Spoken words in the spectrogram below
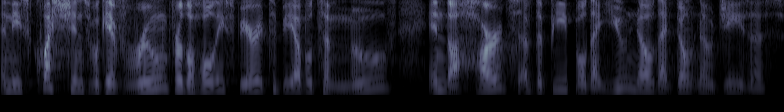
And these questions will give room for the Holy Spirit to be able to move in the hearts of the people that you know that don't know Jesus.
